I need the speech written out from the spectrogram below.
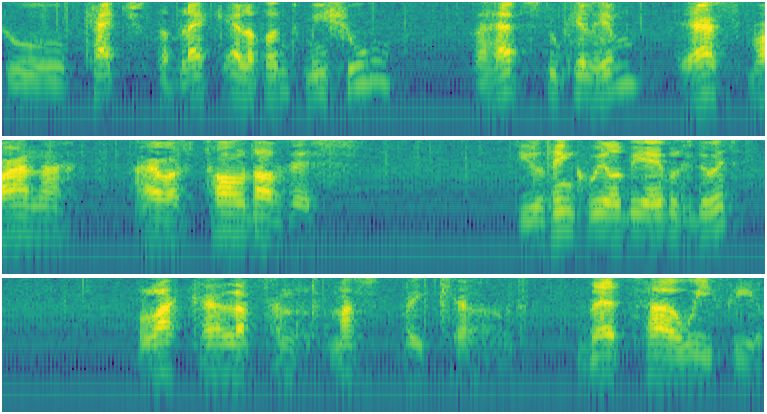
to catch the black elephant, Michu? Perhaps to kill him? Yes, Bwana. I was told of this. Do you think we'll be able to do it? Black elephant must be killed. That's how we feel.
